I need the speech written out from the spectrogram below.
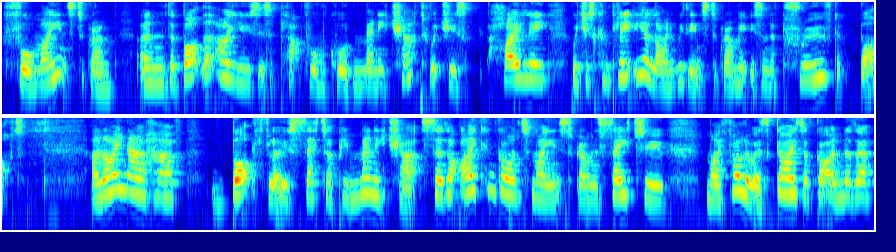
for my Instagram, and the bot that I use is a platform called ManyChat, which is highly, which is completely aligned with Instagram. It is an approved bot and I now have bot flows set up in ManyChat so that I can go onto my Instagram and say to my followers, guys, I've got another,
